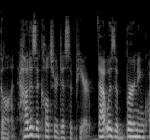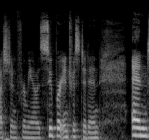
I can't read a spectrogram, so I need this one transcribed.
gone. How does a culture disappear? That was a burning question for me. I was super interested in. And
